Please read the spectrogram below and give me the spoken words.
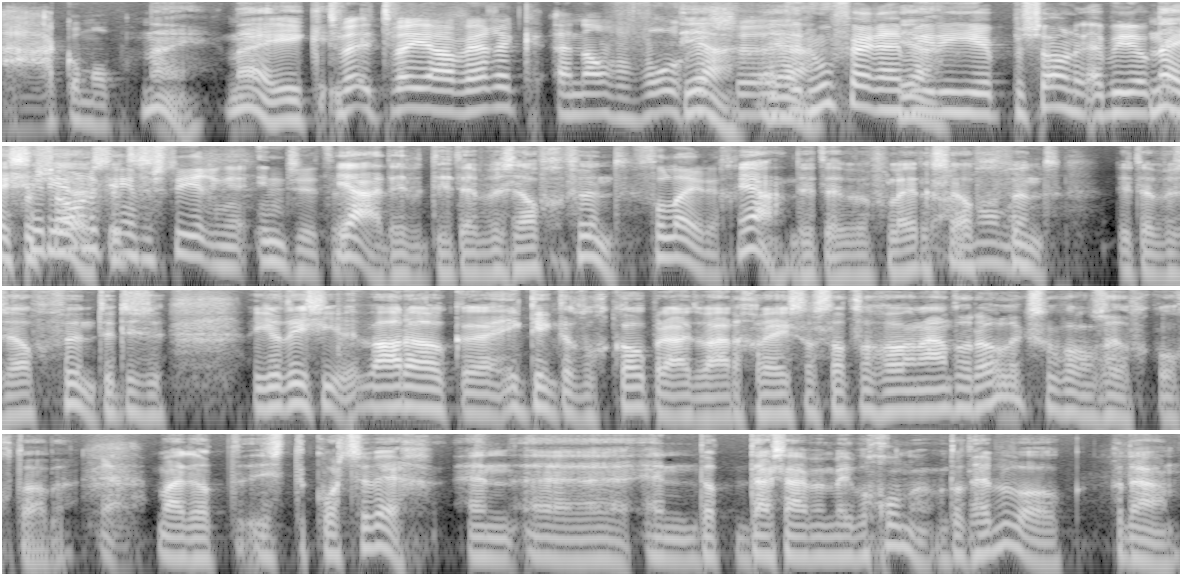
Ah, kom op. Nee, nee. Ik, Twee, twee jaar werk en dan vervolgens... Ja, eh, ja. In hoeverre hebben Ja. jullie hier persoonlijk, hebben jullie ook Nee, echt serieus, persoonlijke investeringen in zitten? ja, dit, dit hebben we zelf gefund. Volledig. Ja, dit hebben we volledig Ja, zelf mannen. gefund. Dit hebben we zelf gefund. Dit is, weet je, wat is, we hadden ook, eh, ik denk dat we goedkoper uit waren geweest als dat we gewoon een aantal Rolex voor onszelf gekocht hadden. Ja. Maar dat is de kortste weg. En, eh, en dat, daar zijn we mee begonnen. Want dat hebben we ook gedaan.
